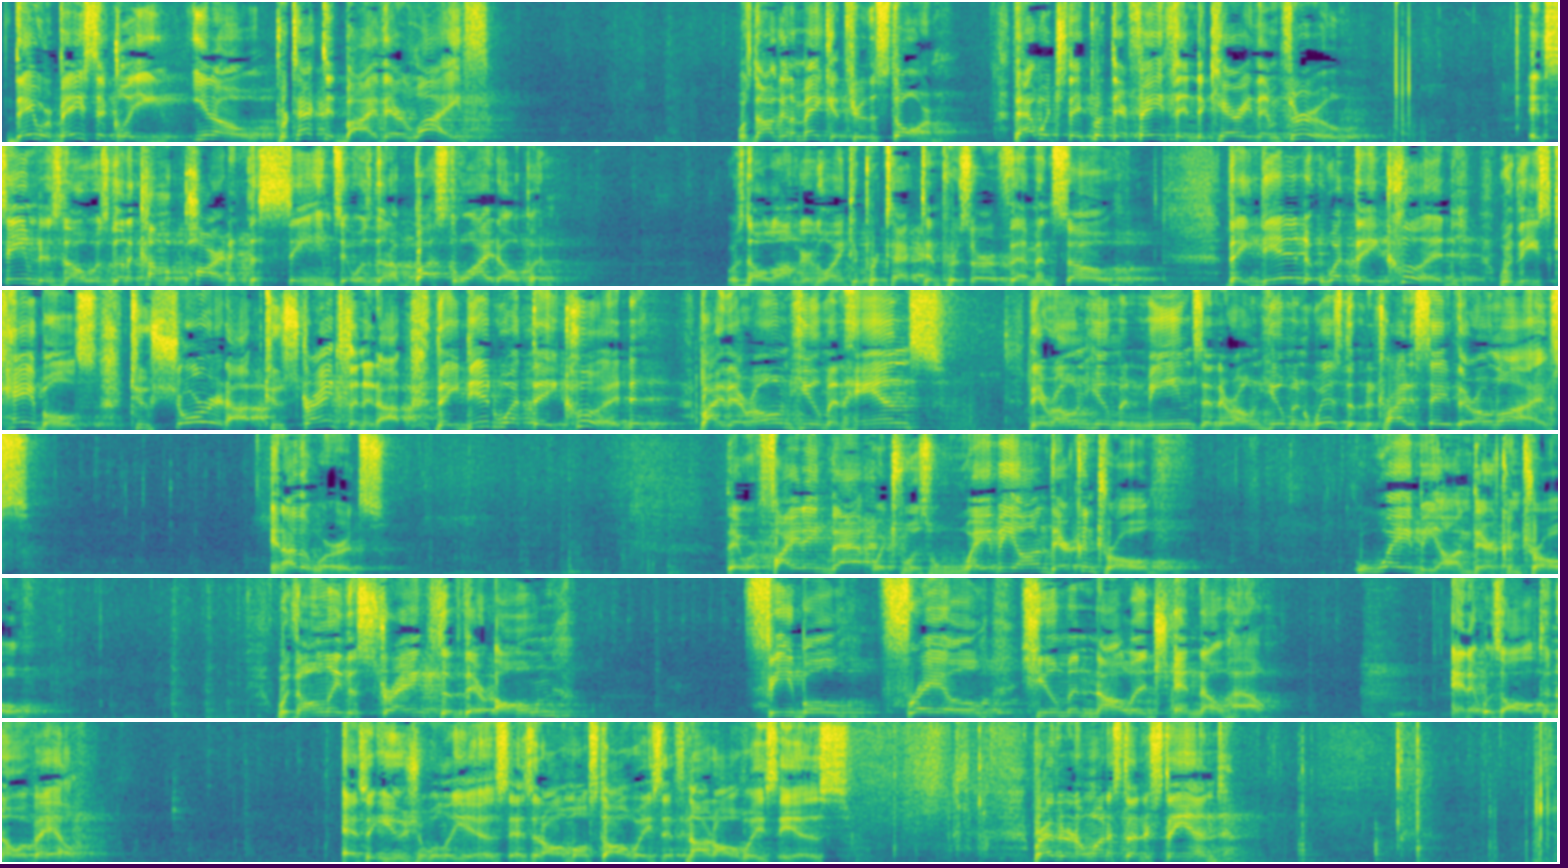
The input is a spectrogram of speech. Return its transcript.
they were basically, you know, protected by their life was not going to make it through the storm. That which they put their faith in to carry them through, it seemed as though it was going to come apart at the seams. It was going to bust wide open. It was no longer going to protect and preserve them. And so they did what they could with these cables to shore it up, to strengthen it up. They did what they could by their own human hands, their own human means, and their own human wisdom to try to save their own lives. In other words, they were fighting that which was way beyond their control, way beyond their control, with only the strength of their own feeble, frail human knowledge and know how. And it was all to no avail. As it usually is, as it almost always, if not always, is. Brethren, I want us to understand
